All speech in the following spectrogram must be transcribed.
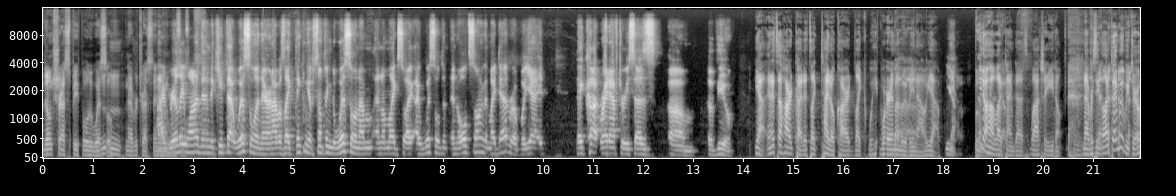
don't trust people who whistle. Mm-mm. Never trust anyone. I really whistles. wanted them to keep that whistle in there, and I was like thinking of something to whistle, and I'm and I'm like, so I, I whistled an old song that my dad wrote, but yeah, it they cut right after he says um, a view. Yeah, and it's a hard cut. It's like title card. Like we, we're in the movie now. Yeah. Yeah. You know how Yeah. Lifetime does. Well, actually, you don't. You've never seen a Lifetime movie, Drew.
